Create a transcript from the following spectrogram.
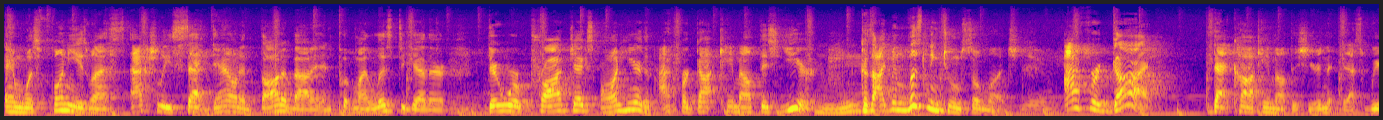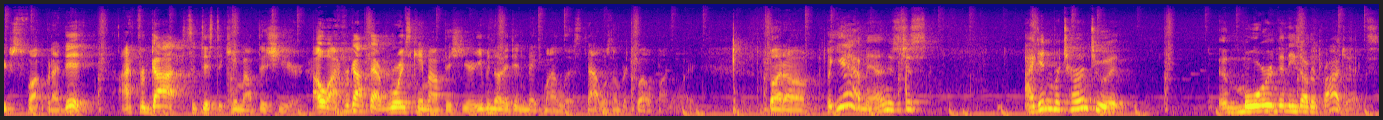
And what's funny is when I actually sat down and thought about it and put my list together, there were projects on here that I forgot came out this year because I've been listening to them so much. I forgot that Ka came out this year, and that's weird as fuck, but I did. I forgot Sadistic came out this year. Oh, I forgot that Royce came out this year, even though they didn't make my list. That was number 12, by the way. But um, but yeah, man, it's just I didn't return to it uh, more than these other projects.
